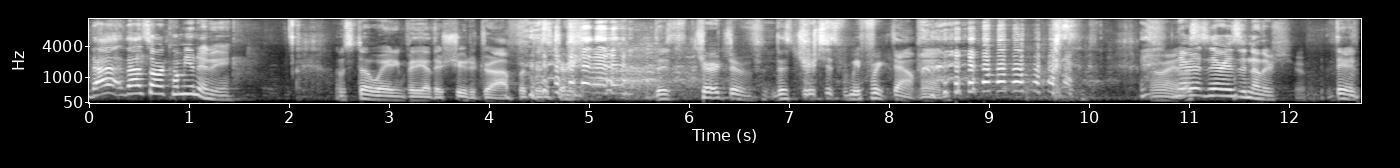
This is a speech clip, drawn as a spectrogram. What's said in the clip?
That, that's our community. I'm still waiting for the other shoe to drop with this church. This church of this church is for me freaked out, man. All right, There, let's- there is another shoe. there,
